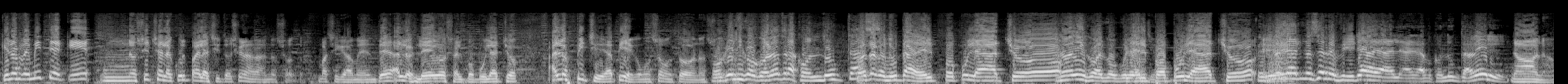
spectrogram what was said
Que nos remite a que mm, nos echa la culpa de la situación a nosotros, básicamente. A los legos, al populacho, a los pichis de a pie, como somos todos nosotros. Porque él dijo con otras conductas. Otra del populacho. No dijo el populacho. Del populacho. Pero no, eh, se- no se referirá a la, a la conducta de él. no, no,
